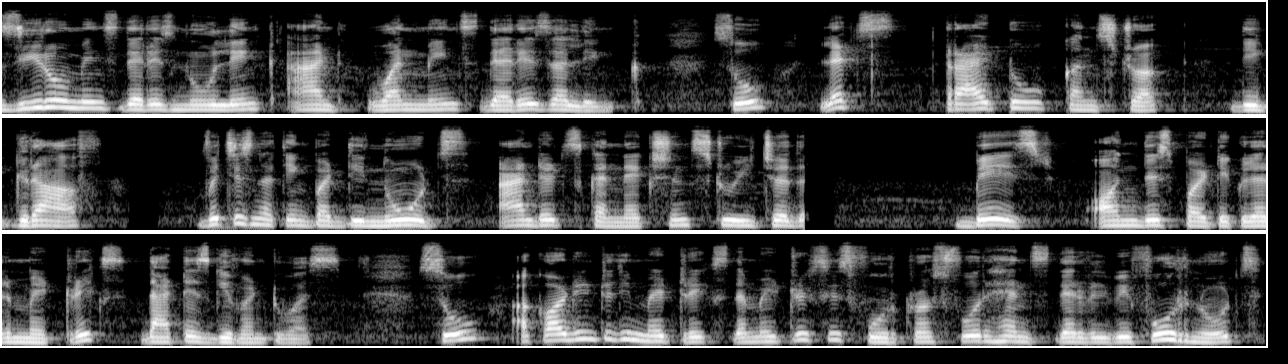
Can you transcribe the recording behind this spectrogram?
0 means there is no link and 1 means there is a link. So let's try to construct the graph which is nothing but the nodes and its connections to each other based on this particular matrix that is given to us. So according to the matrix, the matrix is 4 cross 4 hence there will be 4 nodes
